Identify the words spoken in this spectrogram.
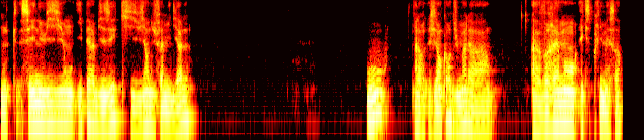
Donc c'est une vision hyper biaisée qui vient du familial ou alors j'ai encore du mal à vraiment exprimer ça.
